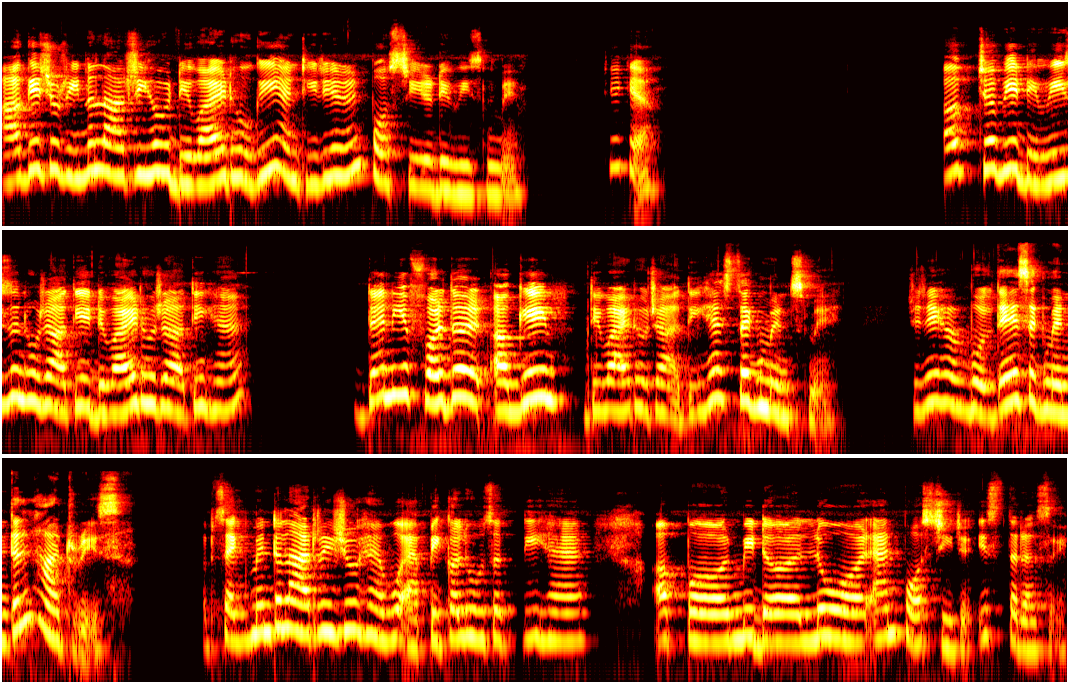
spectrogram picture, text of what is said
आगे जो रीनल आर्टरी है वो डिवाइड हो गई एंटीरियर एंड पोस्टीरियर डिवीज़न में। ठीक है? अब जब ये डिवीज़न हो जाती है डिवाइड हो जाती हैं देन ये फर्दर अगेन डिवाइड हो जाती हैं सेगमेंट्स में, जिन्हें हम बोलते हैं सेगमेंटल आर्टरीज अब सेगमेंटल आर्टरी जो है वो एपिकल हो सकती है upper middle lower and posterior इस तरह से।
